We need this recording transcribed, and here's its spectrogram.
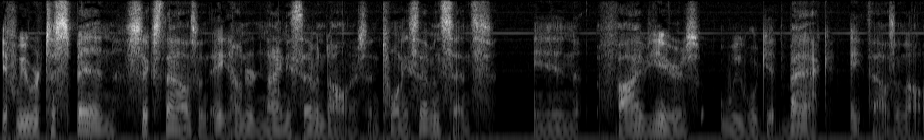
if we were to spend $6,897.27 in five years, we will get back $8,000.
